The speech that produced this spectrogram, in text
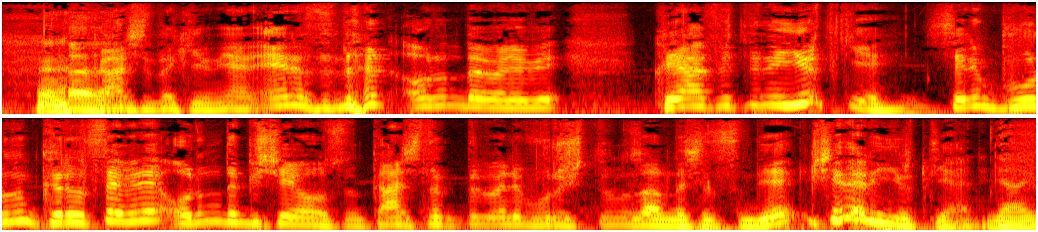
Karşıdakinin. Yani en azından onun da böyle bir kıyafetini yırt ki senin burnun kırılsa bile onun da bir şey olsun. Karşılıklı böyle vuruştuğunuz anlaşılsın diye. Bir şeyler yırt yani. Yani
